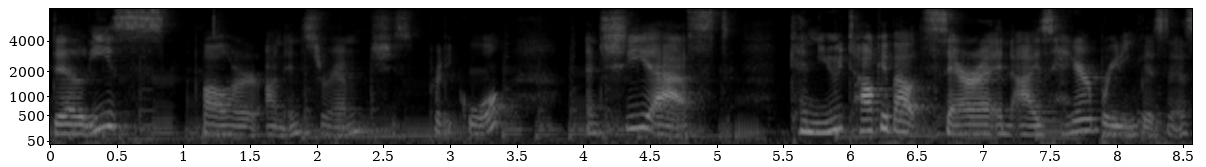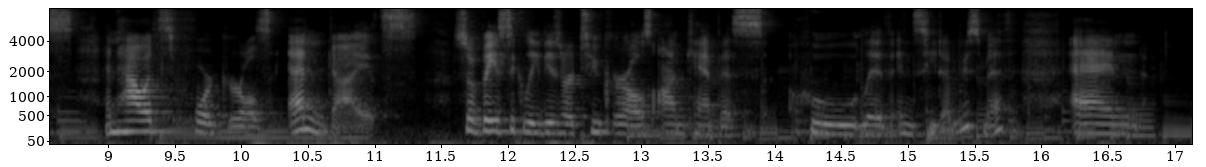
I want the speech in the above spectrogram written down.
Delis. Follow her on Instagram. She's pretty cool. And she asked, Can you talk about Sarah and I's hair braiding business and how it's for girls and guys? So basically, these are two girls on campus who live in CW Smith, and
